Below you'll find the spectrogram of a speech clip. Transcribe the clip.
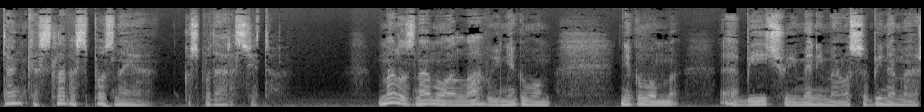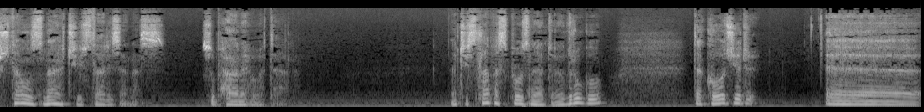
tanka slava spoznaja gospodara svjetova. Malo znamo o Allahu i njegovom, njegovom e, biću, imenima, osobinama, šta on znači u stvari za nas. Subhanahu wa ta'ala. Znači, slaba spoznaja to je. Drugo, također, e,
